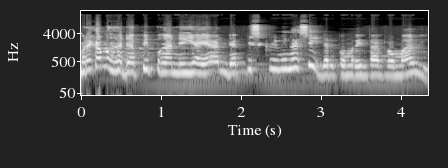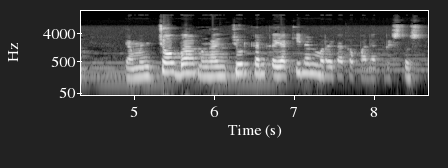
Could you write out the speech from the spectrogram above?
Mereka menghadapi penganiayaan dan diskriminasi dari pemerintahan Romawi yang mencoba menghancurkan keyakinan mereka kepada Kristus.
